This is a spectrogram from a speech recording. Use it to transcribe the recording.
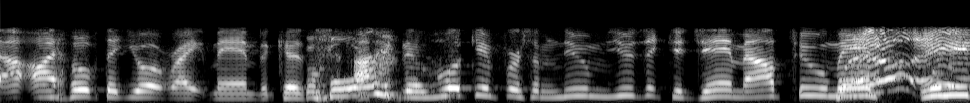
I hope that you're right, man, because before I've been looking for some new music to jam out to, man. Well, we need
